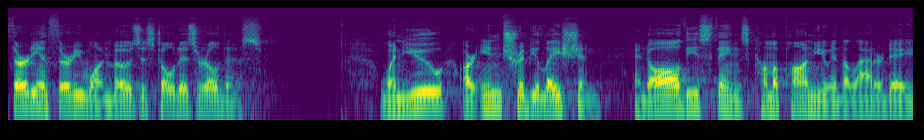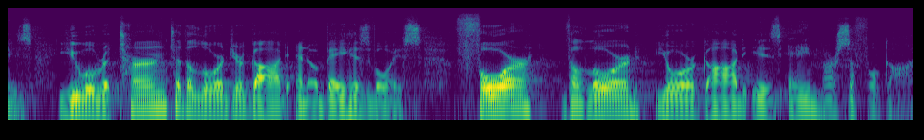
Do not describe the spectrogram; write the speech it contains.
30 and 31, Moses told Israel this When you are in tribulation, and all these things come upon you in the latter days, you will return to the Lord your God and obey his voice. For the Lord your God is a merciful God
